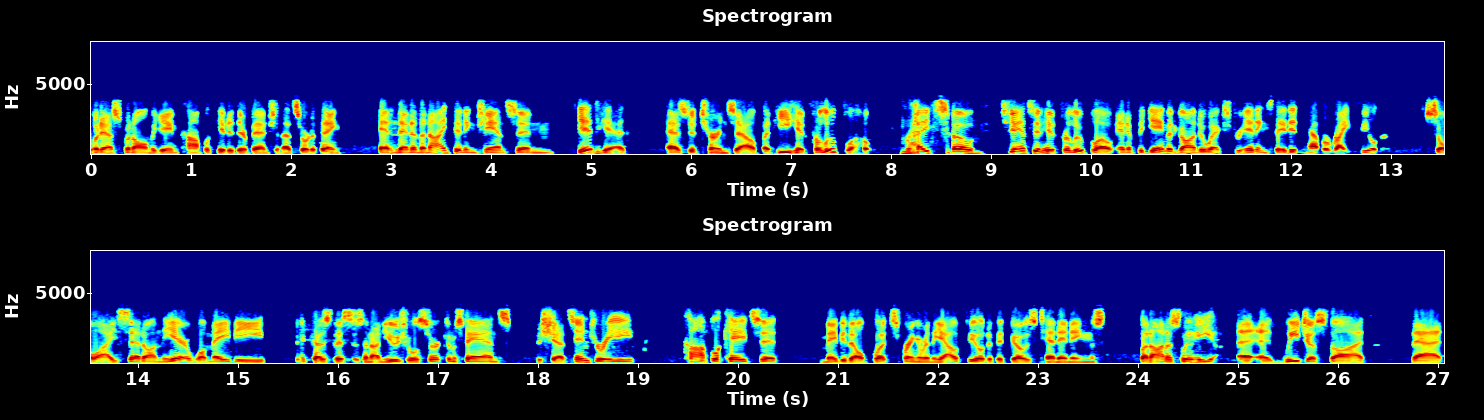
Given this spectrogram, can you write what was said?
put Espinal in the game, complicated their bench and that sort of thing. And then in the ninth inning, Jansen did hit, as it turns out, but he hit for Luplow, right? So hmm. Jansen hit for Luplow, and if the game had gone to extra innings, they didn't have a right fielder. So I said on the air, well, maybe because this is an unusual circumstance, Bichette's injury complicates it. Maybe they'll put Springer in the outfield if it goes 10 innings. But honestly, uh, uh, we just thought that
